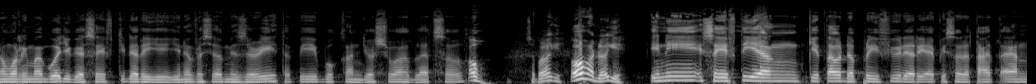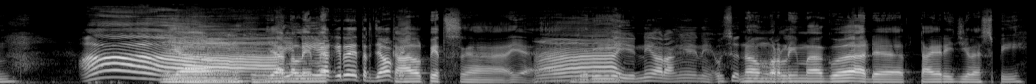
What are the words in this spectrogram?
Nomor 5 gue juga safety dari University of Missouri tapi bukan Joshua Bledsoe. Oh, siapa lagi? Oh, ada lagi. Ini safety yang kita udah preview dari episode tight end Ah, Yang- yang ini ngelimit akhirnya terjawab. ya? Kyle Pitts ya, ya. Ah, Jadi ini orangnya ini. Usut, nomor 5 gue ada Tyree Gillespie.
